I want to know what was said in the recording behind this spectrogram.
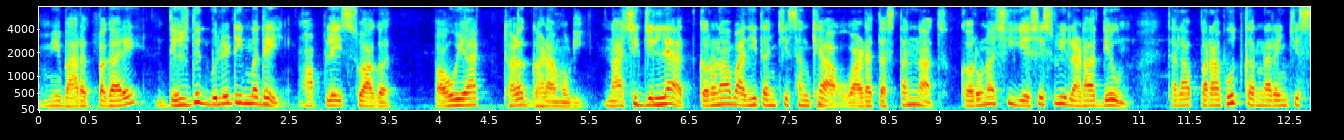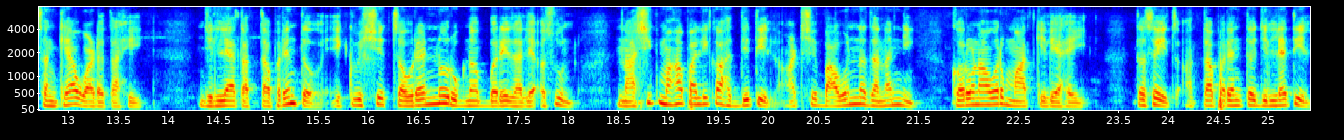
मी भारत पगारे. देशदूत बुलेटिनमध्ये आपले स्वागत. पाहूया ठळक घडामोडी. नाशिक जिल्ह्यात करोनाबाधितांची संख्या वाढत असतानाच करोनाशी यशस्वी लढा देऊन त्याला पराभूत करणाऱ्यांची संख्या वाढत आहे. जिल्ह्यात आत्तापर्यंत एकवीसशे चौऱ्याण्णव रुग्ण बरे झाले असून नाशिक महापालिका हद्दीतील आठशे बावन्न जणांनी करोनावर मात केली आहे. तसेच आत्तापर्यंत जिल्ह्यातील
